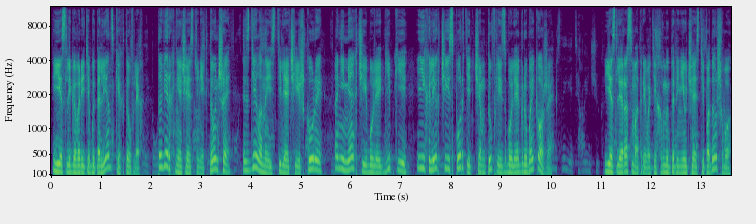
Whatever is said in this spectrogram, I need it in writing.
Если говорить об итальянских туфлях, то верхняя часть у них тоньше, сделана из телячьей шкуры, они мягче и более гибкие, и их легче испортить, чем туфли из более грубой кожи. Если рассматривать их внутреннюю часть подошву,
